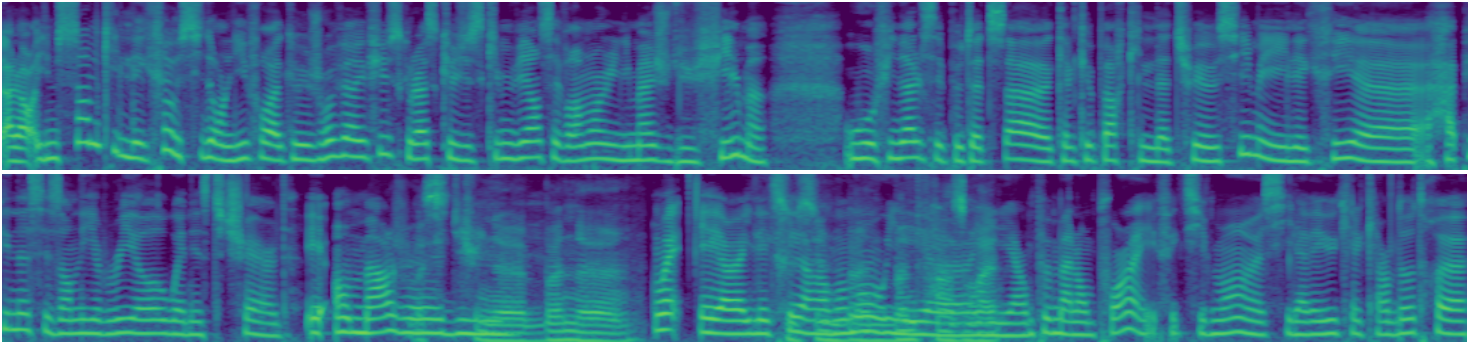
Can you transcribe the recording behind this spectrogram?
alors, il me semble qu'il l'écrit aussi dans le livre, que je revérifie, parce que là, ce, que, ce qui me vient, c'est vraiment l'image du film, où au final, c'est peut-être ça, euh, quelque part, qu'il l'a tué aussi, mais il écrit euh, Happiness is only real when it's shared. Et en marge bah, euh, c'est du. une bonne. Ouais, et il écrit à un moment bonne- où il, est, phrase, ouais. il est un peu mal en point. Et effectivement, s'il avait eu quelqu'un d'autre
